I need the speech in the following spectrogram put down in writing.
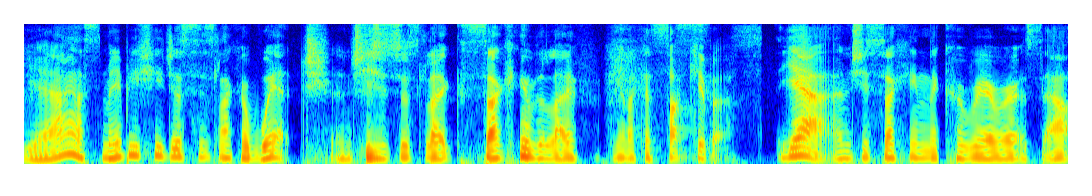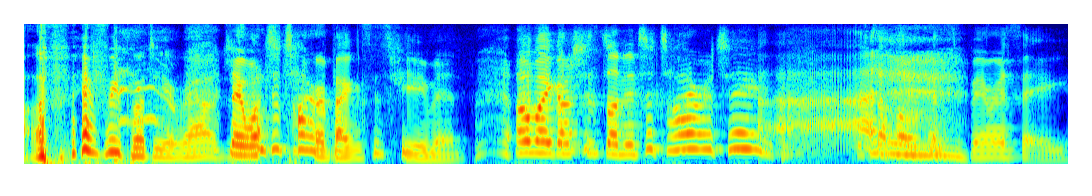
Yes, maybe she just is like a witch and she's just like sucking the life. Yeah, like a succubus. Yeah, and she's sucking the careers out of everybody around. No wonder Tyra Banks is fuming. Oh my gosh, she's done into Tyra too. It's a whole uh, conspiracy.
